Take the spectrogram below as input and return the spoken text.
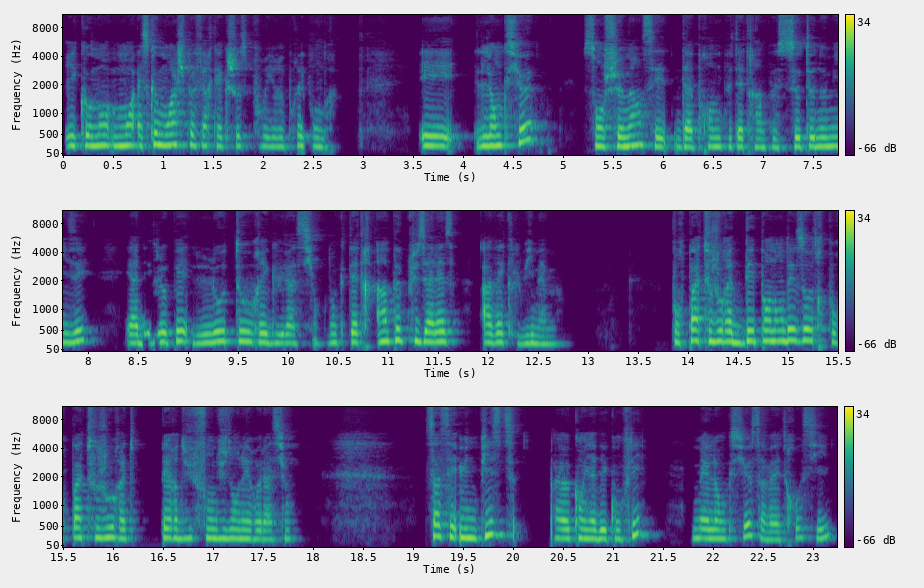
Et comment, moi, est-ce que moi, je peux faire quelque chose pour y répondre? Et l'anxieux, son chemin, c'est d'apprendre peut-être un peu s'autonomiser et à développer l'autorégulation. Donc, d'être un peu plus à l'aise avec lui-même. Pour pas toujours être dépendant des autres, pour pas toujours être perdu, fondu dans les relations. Ça, c'est une piste euh, quand il y a des conflits. Mais l'anxieux, ça va être aussi,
